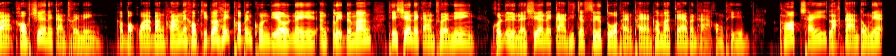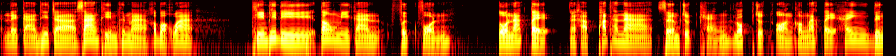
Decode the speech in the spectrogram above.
บ้างเขาเชื่อในการเทรนนิ่งเขาบอกว่าบางครั้งเนี่ยเขาคิดว่าเฮ้ยเขาเป็นคนเดียวในอังกฤษด้วยมั้งที่เชื่อในการ training คนอื่นเนี่ยเชื่อในการที่จะซื้อตัวแพงๆเข้ามาแก้ปัญหาของทีมครอปใช้หลักการตรงนี้ในการที่จะสร้างทีมขึ้นมาเขาบอกว่าทีมที่ดีต้องมีการฝึกฝนตัวนักเตะนะครับพัฒนาเสริมจุดแข็งลบจุดอ่อนของนักเตะให้ดึง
